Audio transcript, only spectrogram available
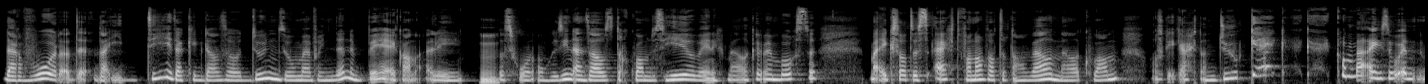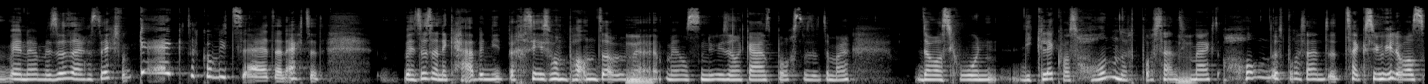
daarvoor, dat, dat idee dat ik dat zou doen, zo met vriendinnen bij, ik kan, allee, Hmm. dat is gewoon ongezien. En zelfs, er kwam dus heel weinig melk uit mijn borsten. Maar ik zat dus echt, vanaf dat er dan wel melk kwam, was ik echt aan het duwen, kijk, kijk, kijk, kom maar. En zo in mijn, eh, mijn zus haar gezicht van, kijk, er komt iets uit. En echt, het, mijn zus en ik hebben niet per se zo'n band dat we met, met ons neus in elkaars borsten zitten, maar dat was gewoon, die klik was 100% gemaakt, 100%. Het seksuele was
